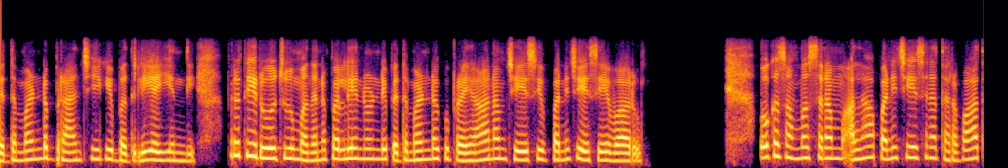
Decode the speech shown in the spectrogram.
పెద్దమండ బ్రాంచీకి బదిలీ అయ్యింది. ప్రతిరోజు మదనపల్లి నుండి పెద్దమండకు ప్రయాణం చేసి పని చేసేవారు. ఒక సంవత్సరం అలా పని చేసిన తర్వాత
